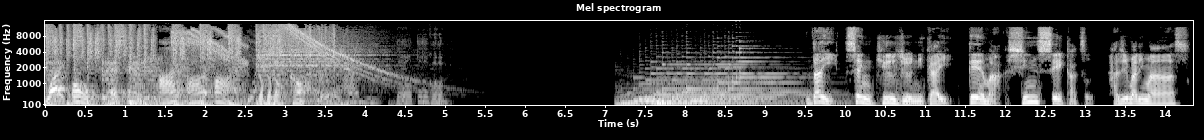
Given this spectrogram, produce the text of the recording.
YONNIRI.com 第1092回テーマ新生活始まります。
